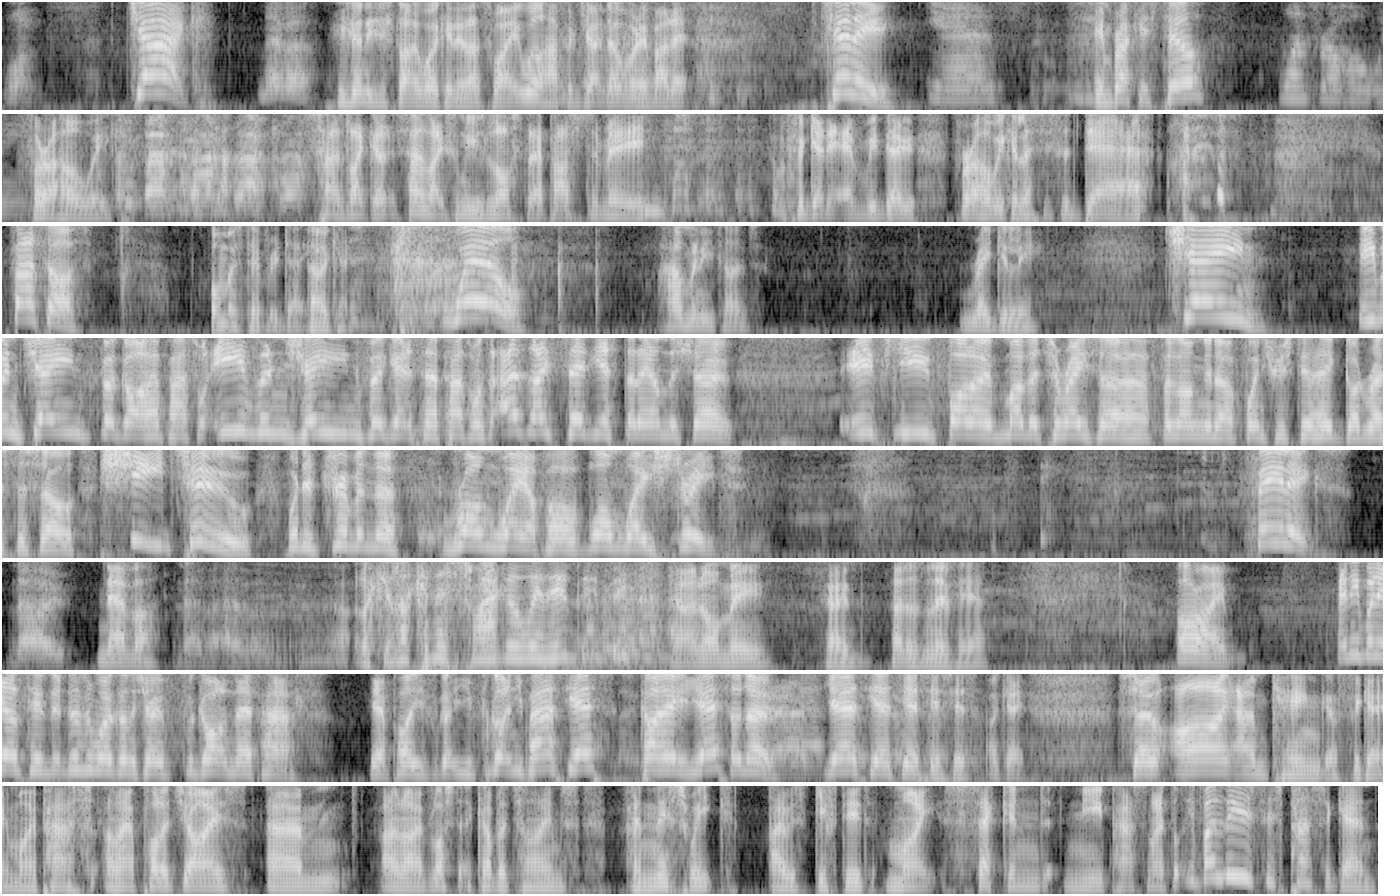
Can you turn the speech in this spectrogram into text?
Once. Jack? Never. He's only just started working here, that's why. It will happen, Jack. Don't worry about it. Tilly? Yes. In brackets, Till? Once for a whole week. for a whole week. sounds like a, sounds like somebody who's lost their pass to me. Forget it every day for a whole week unless it's a dare. Vassos. Almost every day. Okay. Will. How many times? Regularly. Jane. Even Jane forgot her password. Even Jane forgets her passwords. As I said yesterday on the show, if you followed Mother Teresa for long enough when she was still here, God rest her soul, she too would have driven the wrong way up a one way street. Felix. No, Never. never ever. Uh, look, at- look at the swagger with it. no, not me. Okay, that doesn't live here. All right. Anybody else here that doesn't work on the show forgotten their pass? Yeah, Paul, you forgot. You've forgotten your pass? Yes. Can't hear you. Yes or no? Yes. Yes. Yes. Yes. Yes. Okay. So I am king of forgetting my pass, and I apologise. Um, and I've lost it a couple of times. And this week I was gifted my second new pass, and I thought if I lose this pass again,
